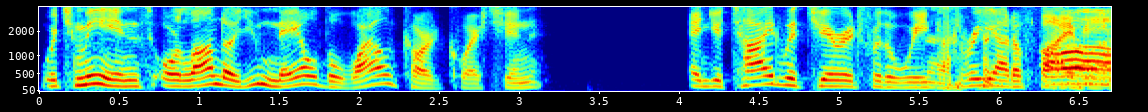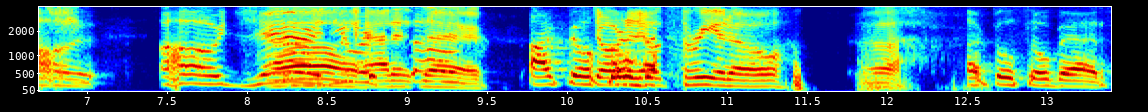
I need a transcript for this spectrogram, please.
which means Orlando, you nailed the wild card question, and you tied with Jared for the week, three out of five oh, each. oh, Jared, Oh, you I were it so there. I feel Started so out three and oh. zero. Ugh. bad. I feel so bad.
